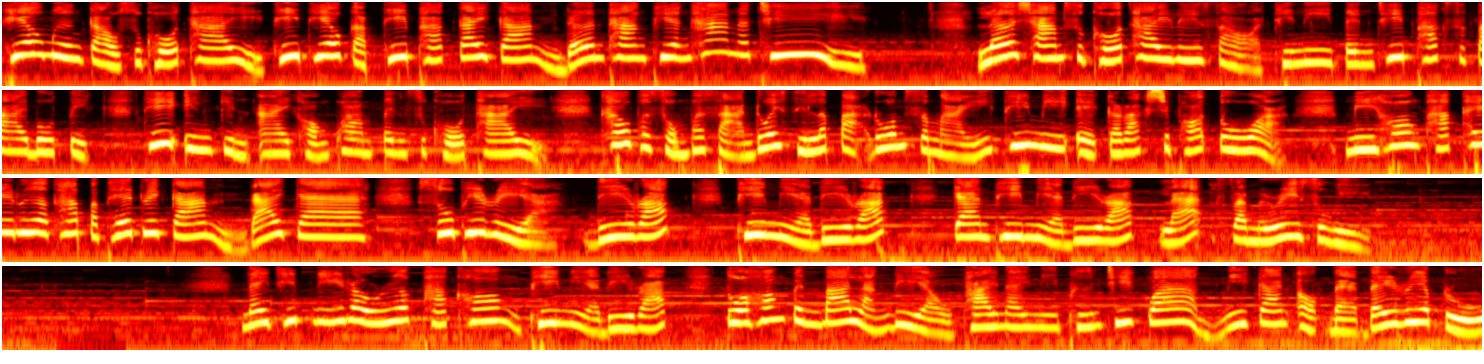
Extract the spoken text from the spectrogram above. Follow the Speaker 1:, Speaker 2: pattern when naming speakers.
Speaker 1: เที่ยวเมืองเก่าสุขโขทัยที่เที่ยวกับที่พักใกล้กัน เดินทางเพียง 5 นาที เลอชามสุขโขทัยรีสอร์ทที่นี่เป็นที่พักสไตล์บูติก ที่อิงกลิ่นอายของความเป็นสุขโขทัยเข้าผสมผสานด้วยศิลปะร่วมสมัยที่มีเอกลักษณ์เฉพาะตัว มีห้องพักให้เลือก5ประเภทด้วยกัน ได้แก่ซูพิเรีย ดีรักพีเมียดีรัก แกนพีเมียดีรัก และ Family Suite ในทริปนี้เราเลือกพักห้องพรีเมียดีรัก ตัวห้องเป็นบ้านหลังเดี่ยว ภายในมีพื้นที่กว้าง มีการออกแบบได้เรียบหรู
